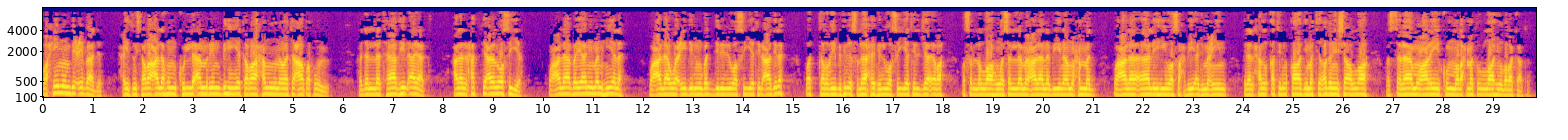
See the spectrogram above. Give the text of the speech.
رحيم بعباده حيث شرع لهم كل أمر به يتراحمون ويتعاطفون. فدلت هذه الآيات على الحث على الوصية وعلى بيان من هي له وعلى وعيد المبدل للوصية العادلة والترغيب في الإصلاح في الوصية الجائرة وصلى الله وسلم على نبينا محمد وعلى آله وصحبه أجمعين. إلى الحلقة القادمة غدا إن شاء الله. والسلام عليكم ورحمة الله وبركاته.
